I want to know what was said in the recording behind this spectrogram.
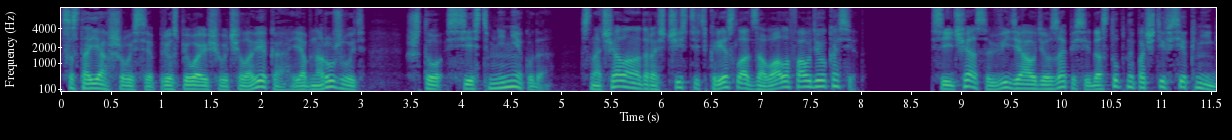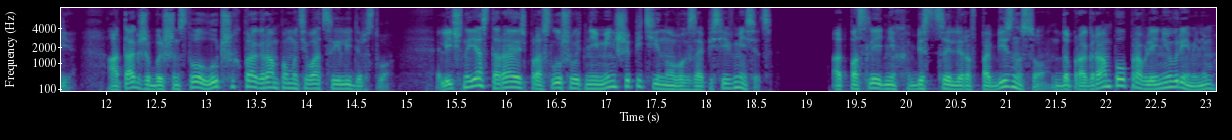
состоявшегося преуспевающего человека и обнаруживать, что сесть мне некуда. Сначала надо расчистить кресло от завалов аудиокассет. Сейчас в виде аудиозаписей доступны почти все книги, а также большинство лучших программ по мотивации и лидерству — Лично я стараюсь прослушивать не меньше пяти новых записей в месяц. От последних бестселлеров по бизнесу до программ по управлению временем,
